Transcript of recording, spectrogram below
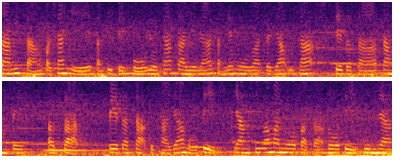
กามิสังปัชชะเห สันติเปโขโยทากายยนะ สัญญโมวาจยะอุทะเจตสาตังเตตัสสะเปตัสสะสุขายะโหติ ยังชีวมโนปะกะโรติปุญญัง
